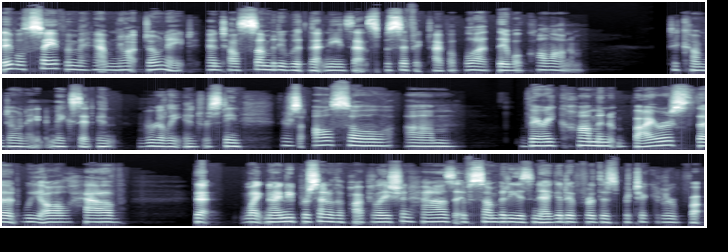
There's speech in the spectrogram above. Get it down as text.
they will save them and have them not donate until somebody with, that needs that specific type of blood, they will call on them to come donate. It makes it in, really interesting. There's also um, very common virus that we all have that like 90% of the population has. If somebody is negative for this particular vi-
